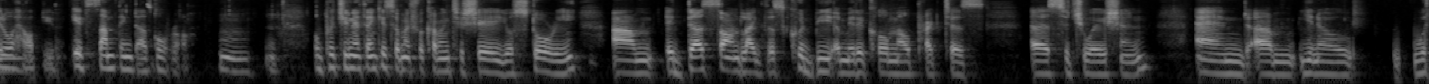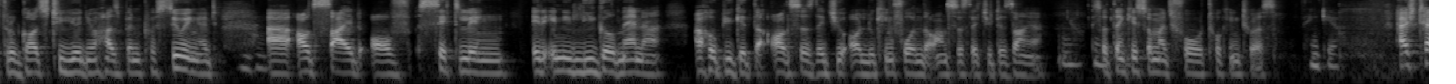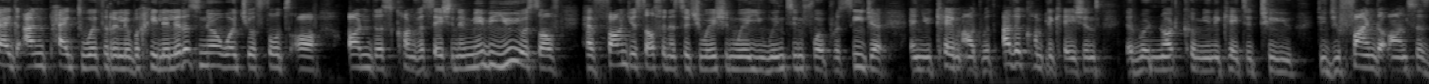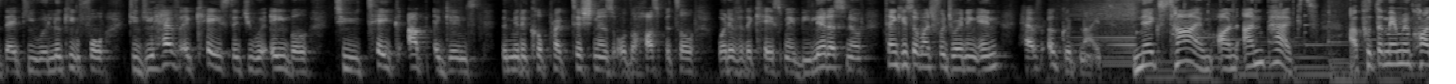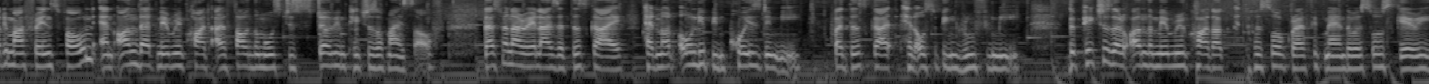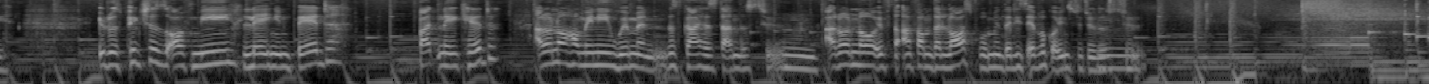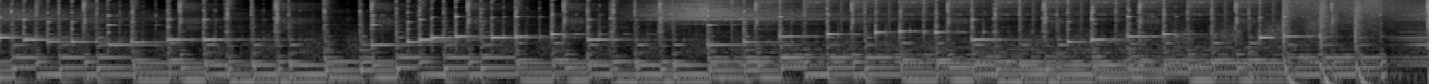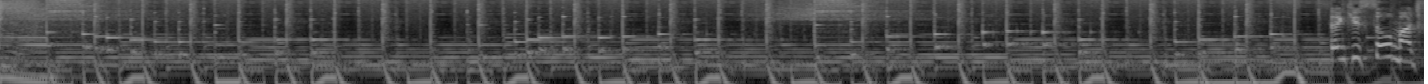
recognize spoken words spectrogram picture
It'll help you if something does go wrong. Well, Petunia, thank you so much for coming to share your story. Um, it does sound like this could be a medical malpractice uh, situation. And, um, you know, with regards to you and your husband pursuing it uh, outside of settling in any legal manner, I hope you get the answers that you are looking for and the answers that you desire. so thank you so much for talking to us. Thank you. Hashtag unpacked with Relebogile. Let us know what your thoughts are on this conversation. And maybe you yourself have found yourself in a situation where you went in for a procedure and you came out with other complications that were not communicated to you. Did you find the answers that you were looking for? Did you have a case that you were able to take up against the medical practitioners or the hospital, whatever the case may be? Let us know. Thank you so much for joining in. Have a good night. Next time on Unpacked. I put the memory card in my friend's phone, and on that memory card, I found the most disturbing pictures of myself. That's when I realized that this guy had not only been poisoning me, but this guy had also been roofing me. The pictures that were on the memory card were so graphic, man. They were so scary. It was pictures of me laying in bed, butt naked. I don't know how many women this guy has done this to. Mm. I don't know if, the, if, I'm the last woman that he's ever going to do this mm. to.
